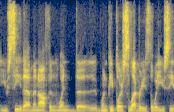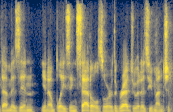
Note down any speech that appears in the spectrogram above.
you see them and often when the when people are celebrities the way you see them is in you know blazing saddles or the graduate as you mentioned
